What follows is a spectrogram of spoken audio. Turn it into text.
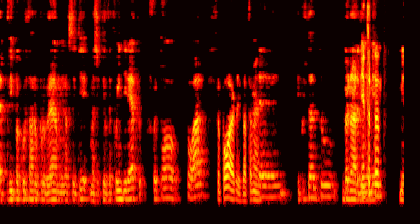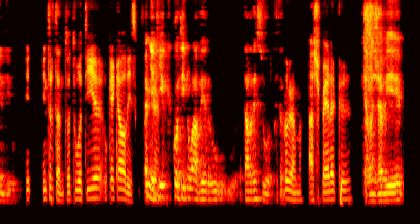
a pedir para cortar o programa e não sei o quê, mas aquilo foi indireto, foi para o, para o ar. Foi para o ar, exatamente. Uh, e portanto, Bernardino Entretanto, mentiu. Entretanto, a tua tia, o que é que ela disse? A minha tia que continua a ver o A Tarde é Sua. Portanto, o programa. À espera que... Ela já vê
